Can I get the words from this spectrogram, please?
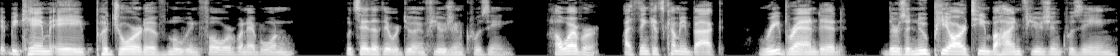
it became a pejorative moving forward when everyone would say that they were doing fusion cuisine. However, I think it's coming back rebranded, there's a new PR team behind Fusion Cuisine.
